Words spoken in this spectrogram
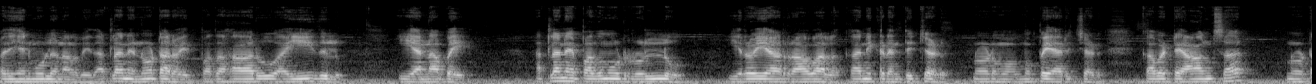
పదిహేను మూళ్ళు నలభై ఐదు. అట్లానే నూట అరవై ఐదు. పదహారు ఐదులు ఎనభై. అట్లానే పదమూడు రొల్లు ఇరవై ఆరు రావాలి. కానీ ఇక్కడ ఎంత ఇచ్చాడు? నూట ముప్పై ఆరు ఇచ్చాడు. కాబట్టి ఆన్సర్ నూట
